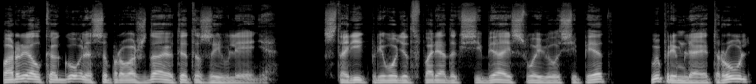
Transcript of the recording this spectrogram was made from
Пары алкоголя сопровождают это заявление. Старик приводит в порядок себя и свой велосипед, выпрямляет руль,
